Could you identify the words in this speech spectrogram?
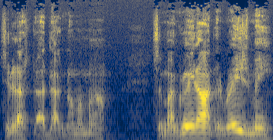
So they started knocking on my mom. So my great aunt that raised me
